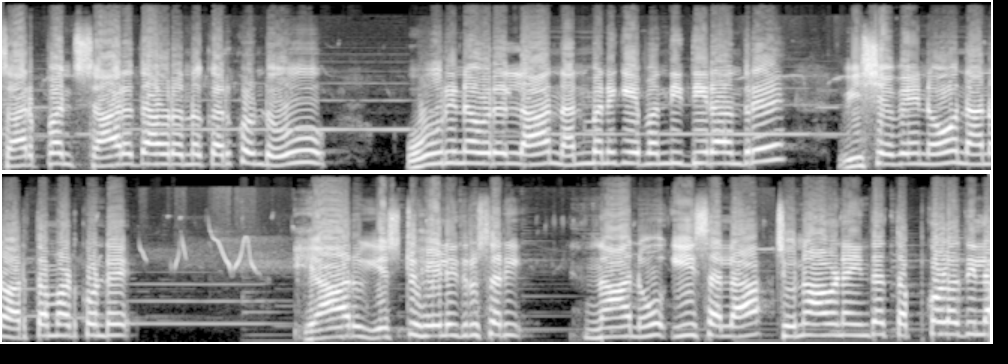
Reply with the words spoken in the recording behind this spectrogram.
ಸರ್ಪಂಚ್ ಶಾರದಾ ಅವರನ್ನು ಕರ್ಕೊಂಡು ಊರಿನವರೆಲ್ಲ ನನ್ನ ಮನೆಗೆ ಬಂದಿದ್ದೀರಾ ಅಂದ್ರೆ ವಿಷಯವೇನೋ ನಾನು ಅರ್ಥ ಮಾಡಿಕೊಂಡೆ. ಯಾರು ಎಷ್ಟು ಹೇಳಿದ್ರು ಸರಿ, ನಾನು ಈ ಸಲ ಚುನಾವಣೆಯಿಂದ ತಪ್ಕೊಳ್ಳೋದಿಲ್ಲ.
